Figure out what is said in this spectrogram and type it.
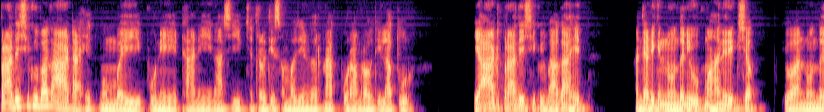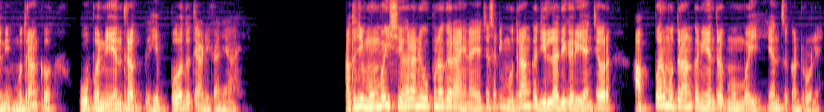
प्रादेशिक विभाग आठ आहेत. मुंबई पुणे ठाणे नाशिक छत्रपती संभाजीनगर नागपूर अमरावती लातूर या आठ प्रादेशिक विभाग आहेत. आणि त्या ठिकाणी नोंदणी उपमहानिरीक्षक किंवा नोंदणी मुद्रांक उपनियंत्रक हे पद त्या ठिकाणी आहे. आता जी मुंबई शहर आणि उपनगर आहे ना याच्यासाठी मुद्रांक जिल्हाधिकारी यांच्यावर अप्पर मुद्रांक नियंत्रक मुंबई यांचं कंट्रोल आहे.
